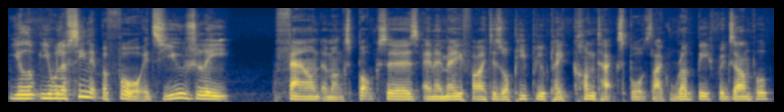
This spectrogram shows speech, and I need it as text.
you'll, you will have seen it before. It's usually found amongst boxers, MMA fighters, or people who play contact sports like rugby, for example.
